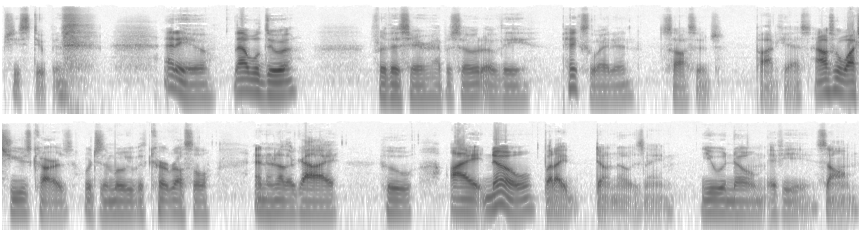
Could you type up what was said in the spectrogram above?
She's stupid. Anywho, that will do it for this here episode of the Pixelated Sausage podcast. I also watched Used Cars, which is a movie with Kurt Russell and another guy who I know, but I don't know his name. You would know him if you saw him.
